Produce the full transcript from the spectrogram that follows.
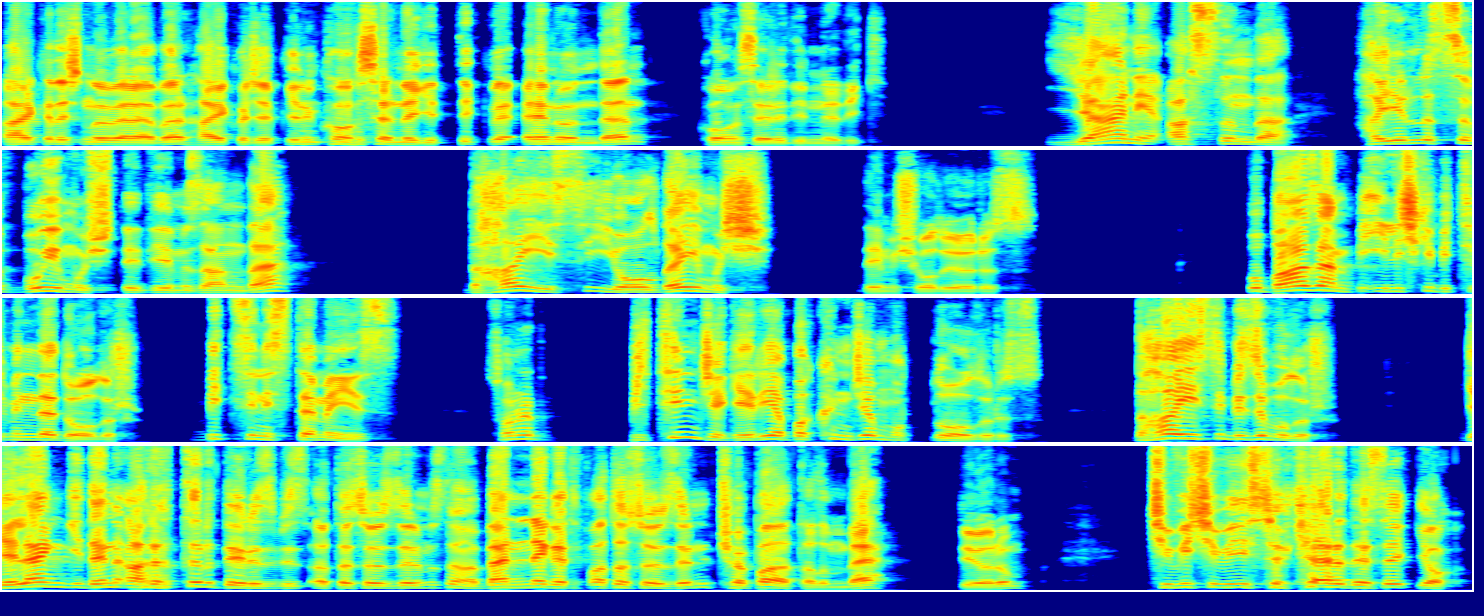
arkadaşımla beraber Hayko Cepkin'in konserine gittik ve en önden konseri dinledik. Yani aslında hayırlısı buymuş dediğimiz anda daha iyisi yoldaymış demiş oluyoruz. Bu bazen bir ilişki bitiminde de olur. Bitsin istemeyiz. Sonra bitince geriye bakınca mutlu oluruz. Daha iyisi bizi bulur. Gelen gideni aratır deriz biz atasözlerimizde ama ben negatif atasözlerini çöpe atalım be diyorum. Çivi çiviyi söker desek yok.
